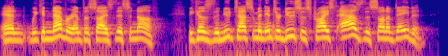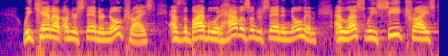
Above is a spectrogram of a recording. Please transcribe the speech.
And we can never emphasize this enough because the New Testament introduces Christ as the Son of David. We cannot understand or know Christ as the Bible would have us understand and know him unless we see Christ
